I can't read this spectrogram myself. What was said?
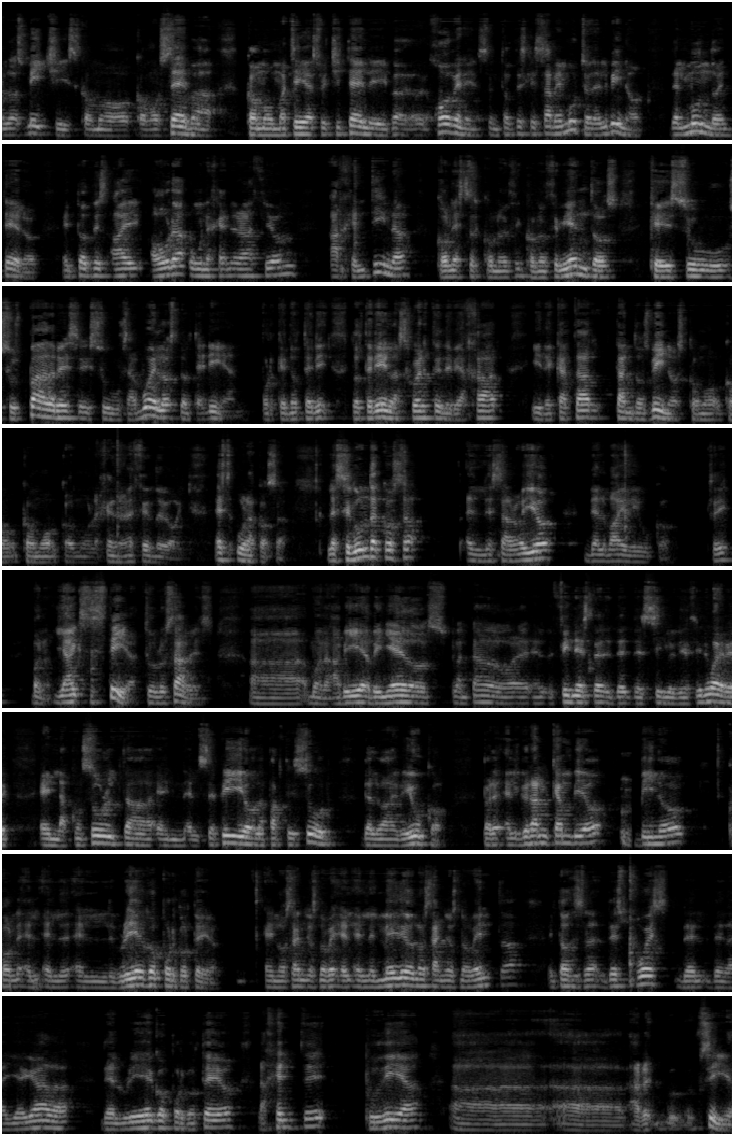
los Michis, como, como Seba, como Matías Riccitelli, eh, jóvenes, entonces que saben mucho del vino, del mundo entero. Entonces hay ahora una generación argentina con estos conocimientos que sus padres y sus abuelos no tenían porque no, tenían la suerte de viajar y de catar tantos vinos como, como, como, la generación de hoy. Es una cosa. La segunda cosa, el desarrollo del Valle de Uco. ¿sí? bueno, ya existía, tú lo sabes. Ah, bueno, había viñedos plantados en fines del siglo XIX, en la consulta, en el Cepillo, la parte sur del Valle de Uco. Pero el gran cambio vino con el, el, riego por goteo en los años en, el medio de los años 90. Entonces, después de, de la llegada del riego por goteo, la gente podía, sí,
